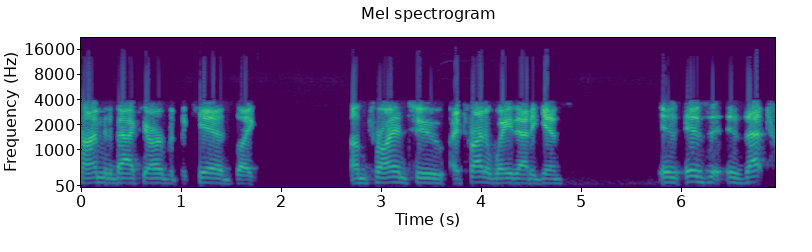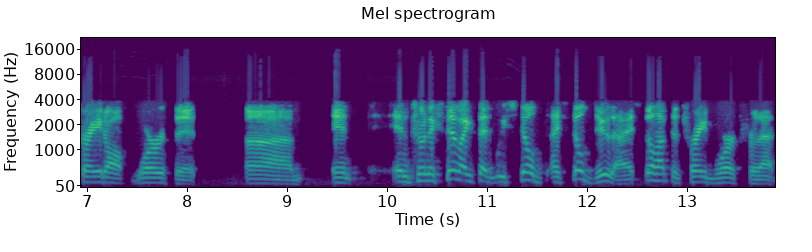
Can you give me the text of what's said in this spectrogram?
time in the backyard with the kids, like I'm trying to I try to weigh that against is is is that trade off worth it? Um, and and to an extent, like I said, we still I still do that. I still have to trade work for that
